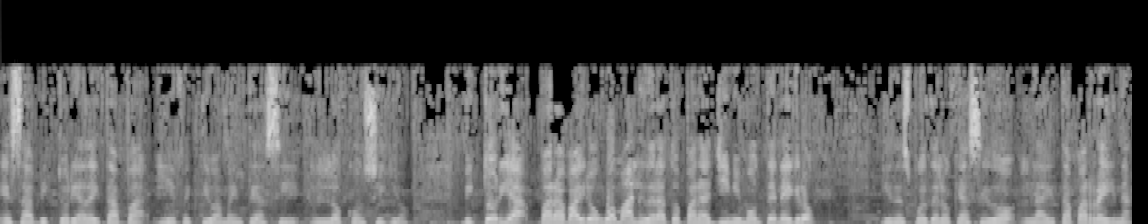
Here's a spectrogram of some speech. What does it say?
esa victoria de etapa y efectivamente así lo consiguió. Victoria para Byron Guamá, liderato para Jimmy Montenegro y después de lo que ha sido la etapa reina,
